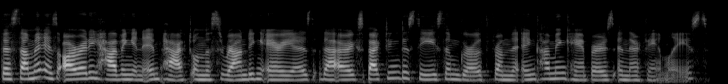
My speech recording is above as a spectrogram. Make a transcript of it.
The summit is already having an impact on the surrounding areas that are expecting to see some growth from the incoming campers and their families.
